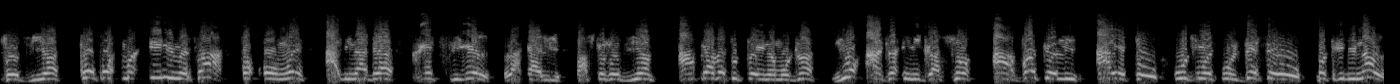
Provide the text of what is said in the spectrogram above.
Jodi an, kompotman inume sa, fok o mwen Abinader retirel la kali. Paske jodi an, aprave tout peyi nan mod lan, yo ajan imigrasyon avan ke li areto ou djoues pou l DCO po tribunal,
